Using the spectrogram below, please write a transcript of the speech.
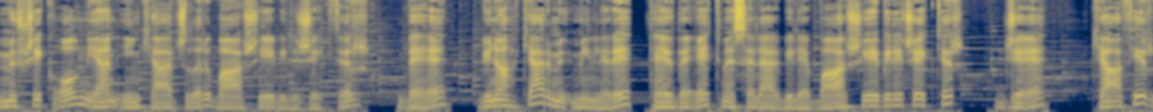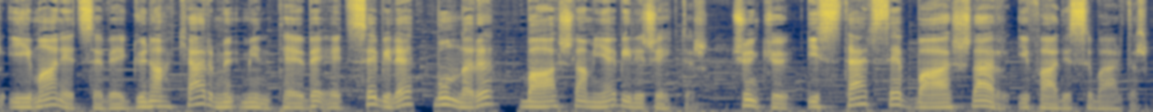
müşrik olmayan inkarcıları bağışlayabilecektir. B. Günahkar müminleri tevbe etmeseler bile bağışlayabilecektir. C. Kafir iman etse ve günahkar mümin tevbe etse bile bunları bağışlamayabilecektir. Çünkü isterse bağışlar ifadesi vardır.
